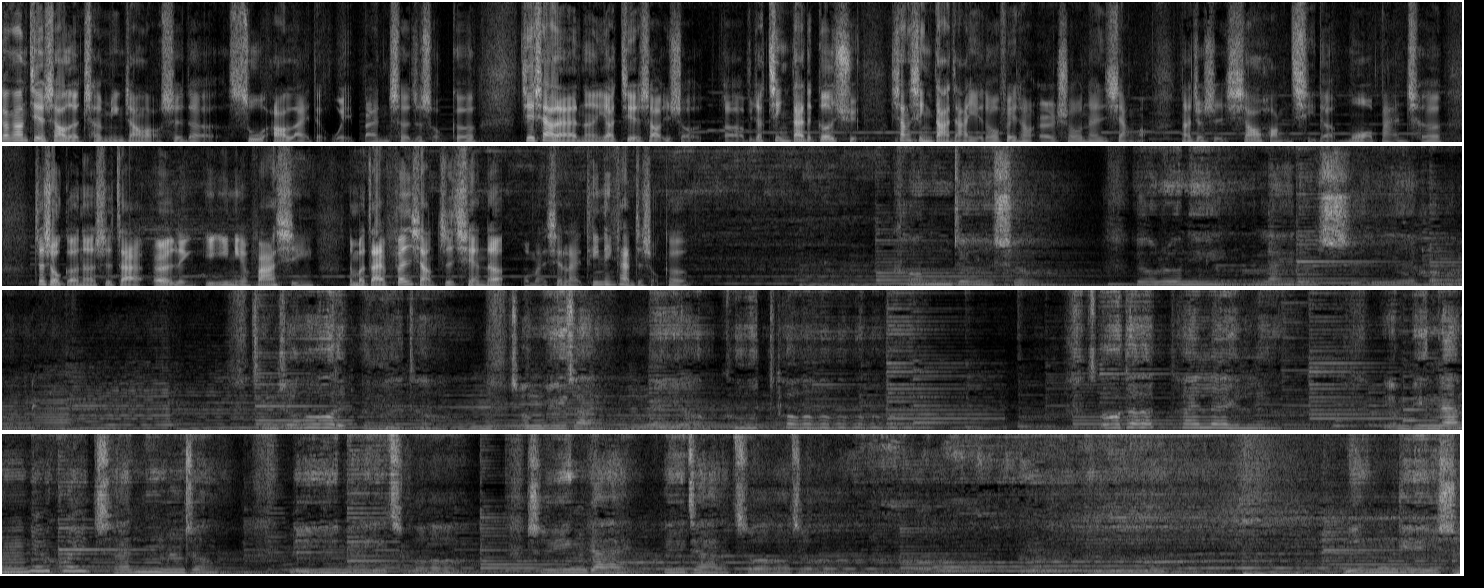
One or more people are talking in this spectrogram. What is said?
刚刚介绍了陈明章老师的《苏澳来的尾班车》这首歌，接下来呢要介绍一首呃比较近代的歌曲，相信大家也都非常耳熟能详哦，那就是萧煌奇的《末班车》。这首歌呢是在二零一一年发行。那么在分享之前呢，我们先来听听看这首歌。空着手，犹如你来的时候，紧皱的额头，终于再没有苦痛。走得太累了，眼皮难免会沉重。你没错，是应该回家坐坐。鸣笛声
